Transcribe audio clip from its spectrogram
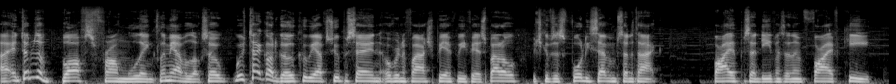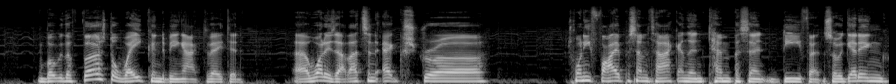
Uh, in terms of buffs from Link, let me have a look. So with Tech God Goku, we have Super Saiyan, Over in a Flash, PFB Fierce Battle, which gives us 47% attack, 5% defense, and then 5 Ki. But with the first Awakened being activated, uh, what is that? That's an extra 25% attack and then 10% defense. So we're getting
